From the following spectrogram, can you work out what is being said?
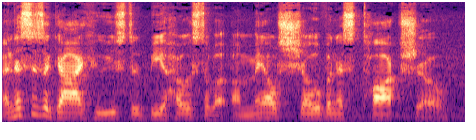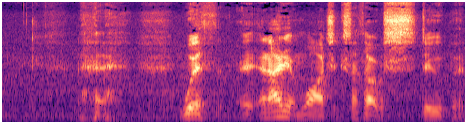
And this is a guy who used to be a host of a, a male chauvinist talk show with, and I didn't watch it because I thought it was stupid,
